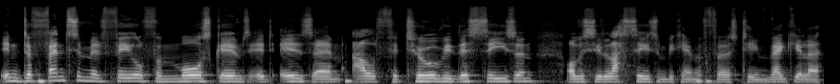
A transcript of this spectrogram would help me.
In defensive midfield, for most games, it is um, Al Fituri this season. Obviously, last season became a first team regular,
